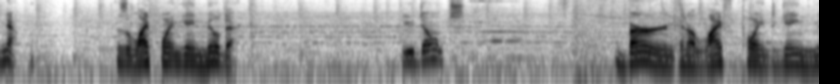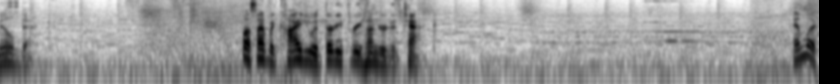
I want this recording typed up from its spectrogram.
No. This is a life point gain mill deck. You don't burn in a life point gain mill deck. Plus, I have a Kaiju with 3300 attack. And look,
